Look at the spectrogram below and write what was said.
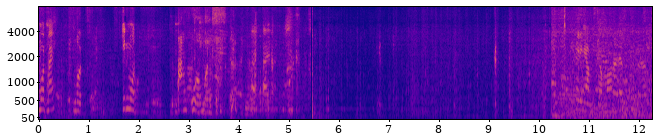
หมดไหม หมด กินหมด ตังค์พวงหมดให้ยำแซลมอน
